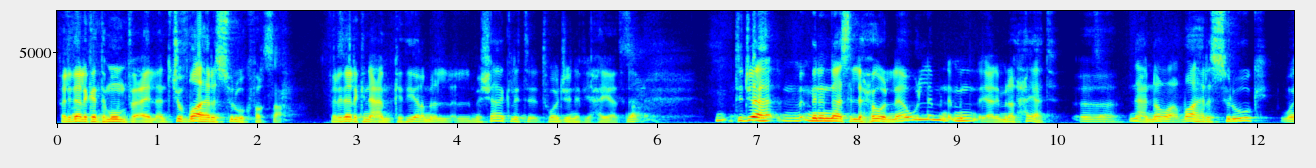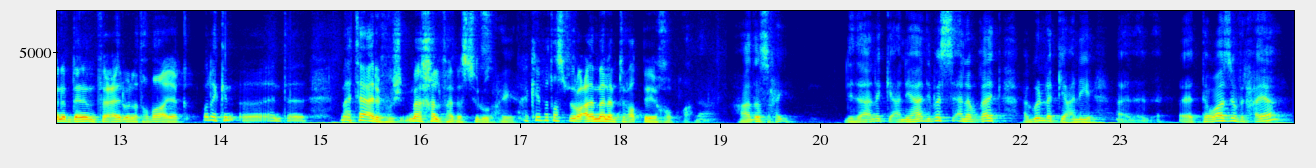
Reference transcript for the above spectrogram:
فلذلك أنت منفعل أنت تشوف ظاهر السلوك فقط. صح. فلذلك نعم كثيرا من المشاكل تواجهنا في حياتنا. صح. تجاه من الناس اللي حولنا ولا من, من يعني من الحياة. آه نعم نرى ظاهر السلوك ونبدأ ننفعل ونتضايق ولكن آه أنت ما تعرف ما خلف هذا السلوك صحيح. كيف تصبر على ما لم تحط به خبرة نعم. هذا صحيح لذلك يعني هذه بس أنا أبغاك أقول لك يعني التوازن في الحياة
